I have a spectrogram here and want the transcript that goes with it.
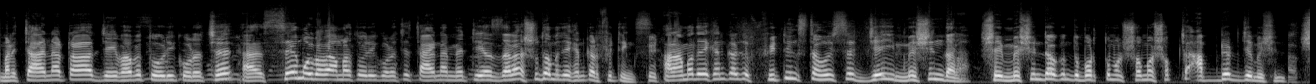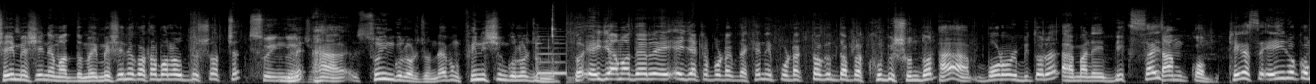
মানে চায়নাটা যেভাবে তৈরি করেছে সেম ওইভাবে আমরা তৈরি করেছি চায়না মেটেরিয়ালস দ্বারা শুধু আমাদের এখানকার ফিটিংস আর আমাদের এখানকার যে ফিটিংসটা হয়েছে যেই মেশিন দ্বারা সেই মেশিনটাও কিন্তু বর্তমান সময় সবচেয়ে আপডেট যে মেশিন সেই মেশিনের মাধ্যমে। এই মেশিনের কথা বলার উদ্দেশ্য হচ্ছে সুইং হ্যাঁ সুইংগুলোর জন্য এবং ফিনিশিংগুলোর জন্য। তো এই যে আমাদের এই- এই যে একটা প্রোডাক্ট দেখেন এই প্রোডাক্টটাও কিন্তু আপনার খুবই সুন্দর। হ্যাঁ বড়র ভিতরে মানে বিগ সাইজ দাম কম। ঠিক আছে এই রকম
